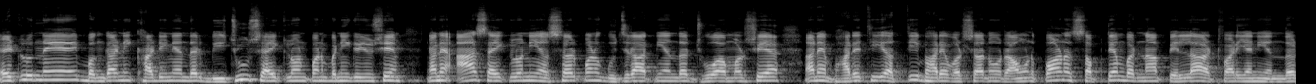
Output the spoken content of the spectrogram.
એટલું જ નહીં, બંગાળની ખાડીની અંદર બીજું સાયક્લોન પણ બની ગયું છે અને આ સાયક્લોનની અસર પણ ગુજરાતની અંદર જોવા મળશે અને ભારેથી અતિ ભારે વરસાદનો રાઉન્ડ પણ સપ્ટેમ્બરના પહેલાં અઠવાડિયાની અંદર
